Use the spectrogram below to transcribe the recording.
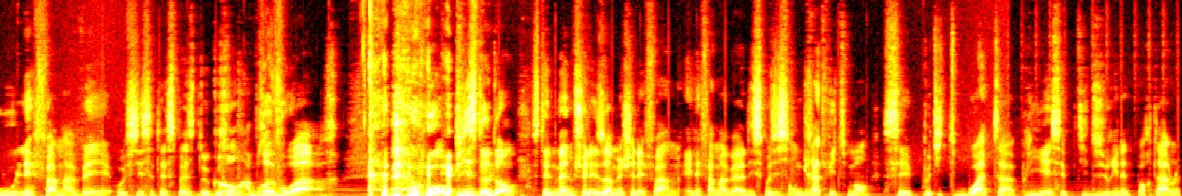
où les femmes avaient aussi cette espèce de grand abreuvoir où on pisse dedans. C'était le même chez les hommes et chez les femmes, et les femmes avaient à disposition gratuitement ces petites boîtes à plier, ces petites urinettes portables,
